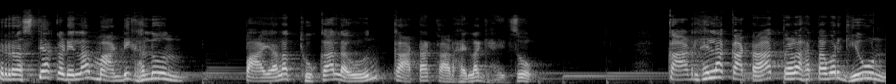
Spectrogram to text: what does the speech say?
रस्त्याकडेला मांडी घालून पायाला थुका लावून काटा काढायला घ्यायचो. काढलेला काटा तळ हातावर घेऊन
